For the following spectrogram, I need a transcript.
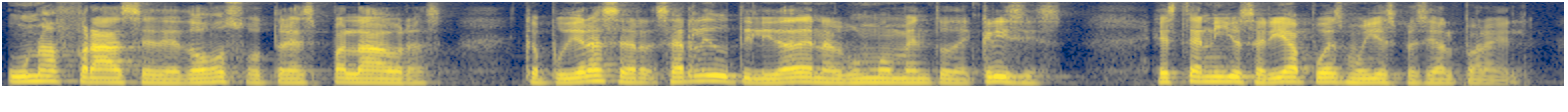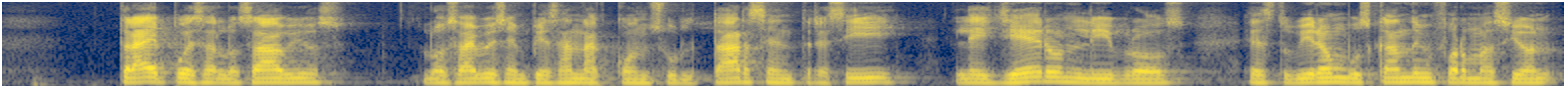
una frase de dos o tres palabras que pudiera ser, serle de utilidad en algún momento de crisis. Este anillo sería pues muy especial para él. Trae pues a los sabios, los sabios empiezan a consultarse entre sí, leyeron libros, estuvieron buscando información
